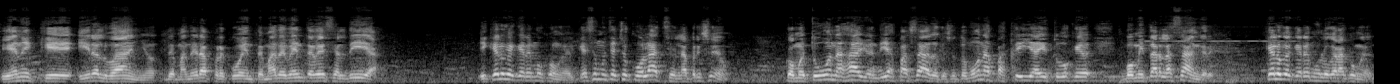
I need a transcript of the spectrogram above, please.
Tiene que ir al baño de manera frecuente, más de 20 veces al día. ¿Y qué es lo que queremos con él? Que ese muchacho colache en la prisión. Como estuvo en Najayo en días pasados, que se tomó una pastilla y tuvo que vomitar la sangre. ¿Qué es lo que queremos lograr con él?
